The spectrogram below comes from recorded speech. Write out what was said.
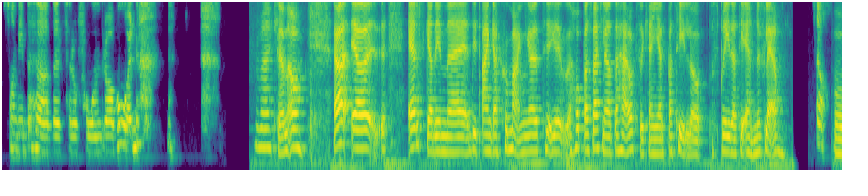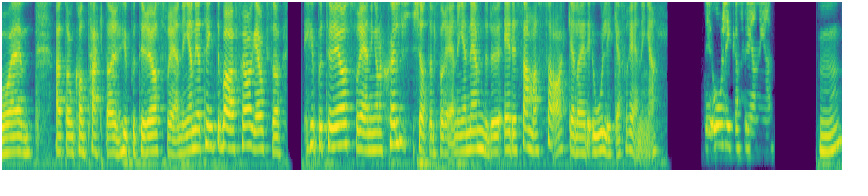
som vi behöver för att få en bra vård. Verkligen. Oh. Ja, jag älskar din, eh, ditt engagemang. Jag hoppas verkligen att det här också kan hjälpa till och sprida till ännu fler. Ja. Och eh, att de kontaktar Hypotyreosföreningen. Jag tänkte bara fråga också, Hypotyreosföreningen och Sköldkörtelföreningen nämnde du, är det samma sak eller är det olika föreningar? Det är olika föreningar. Mm.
